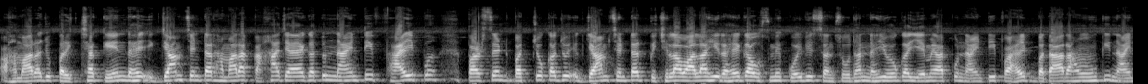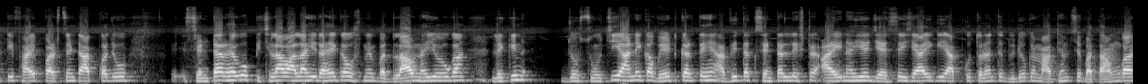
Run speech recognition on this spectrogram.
हमारा जो परीक्षा केंद्र है एग्ज़ाम सेंटर हमारा कहाँ जाएगा? तो 95 परसेंट बच्चों का जो एग्ज़ाम सेंटर पिछला वाला ही रहेगा, उसमें कोई भी संशोधन नहीं होगा। ये मैं आपको 95 बता रहा हूँ कि 95 परसेंट आपका जो सेंटर है, वो पिछला वाला ही रहेगा, उसमें बदलाव नहीं होगा। लेकिन जो सूची आने का वेट करते हैं, अभी तक सेंट्रल लिस्ट आई नहीं है। जैसे ही आएगी, आपको तुरंत वीडियो के माध्यम से बताऊँगा।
